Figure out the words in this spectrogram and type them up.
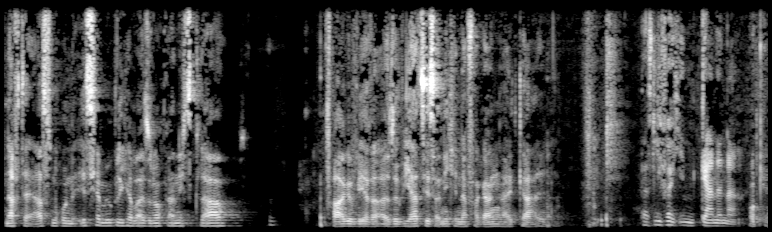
Nach der ersten Runde ist ja möglicherweise noch gar nichts klar. Frage wäre also, wie hat sie es eigentlich in der Vergangenheit gehalten? Das liefere ich Ihnen gerne nach. Okay.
